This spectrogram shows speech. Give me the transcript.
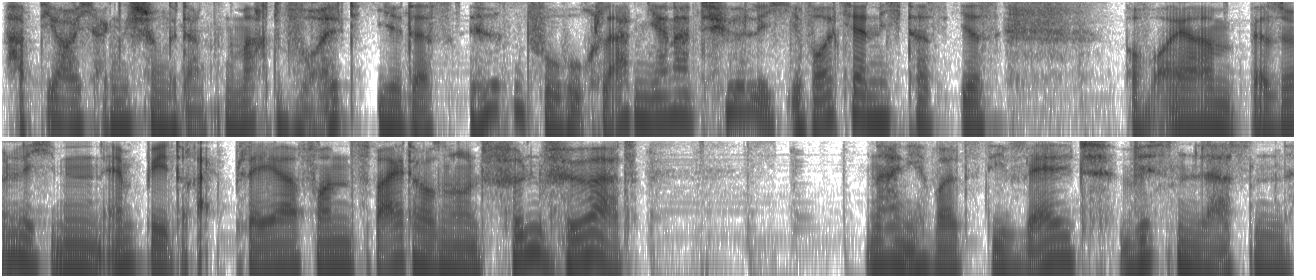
Habt ihr euch eigentlich schon Gedanken gemacht? Wollt ihr das irgendwo hochladen? Ja, natürlich. Ihr wollt ja nicht, dass ihr es auf eurem persönlichen MP3-Player von 2005 hört. Nein, ihr wollt die Welt wissen lassen,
